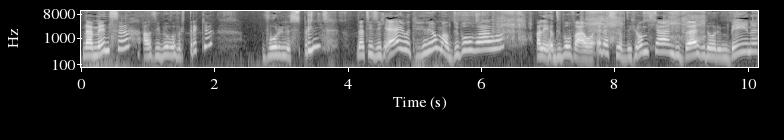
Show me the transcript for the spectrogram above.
dat mensen, als die willen vertrekken voor hun sprint, dat die zich eigenlijk helemaal dubbel vouwen. Allee, dubbel vouwen. Hè? Dat ze op de grond gaan, die buigen door hun benen,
